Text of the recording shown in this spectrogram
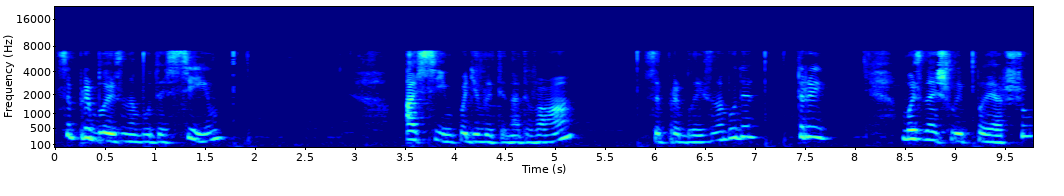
Це приблизно буде 7. А 7 поділити на 2 це приблизно буде 3. Ми знайшли першу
